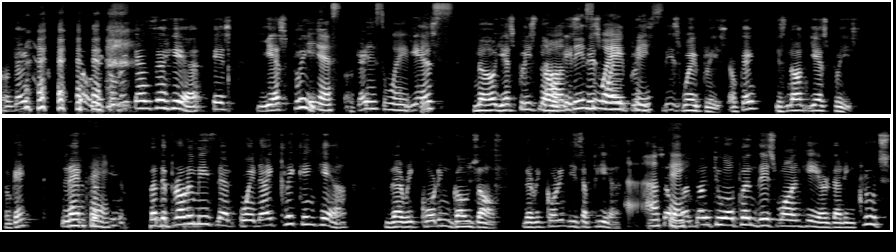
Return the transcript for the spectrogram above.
Okay. so the correct answer here is yes, please. Yes, Okay. this way, Yes, please. No, yes, please. No, No, it's this this, way, way, please. please. This way, please. Okay. It's not yes, please. Okay. Let's Okay. continue. But the problem is that when I click in here, the recording goes off. The recording disappear. So Okay. I'm going to open this one here that includes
